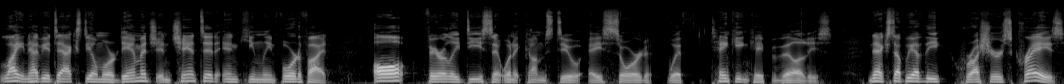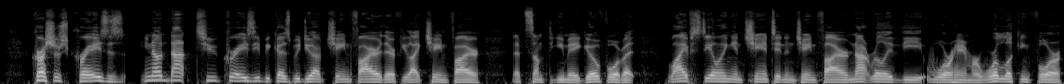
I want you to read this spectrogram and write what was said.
Light and heavy attacks deal more damage, enchanted, and keenly fortified. All fairly decent when it comes to a sword with tanking capabilities. Next up, we have the Crusher's Craze. Crusher's Craze is, you know, not too crazy because we do have Chain Fire there. If you like Chain Fire, that's something you may go for. But Life Stealing, Enchanted, and Chain Fire, not really the Warhammer we're looking for.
